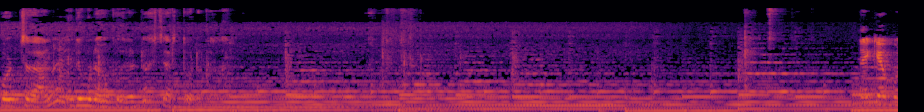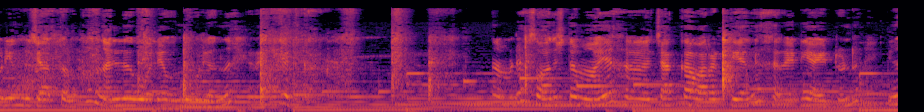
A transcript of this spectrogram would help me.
പൊടിച്ചതാണ്. ഇതും കൂടി നമുക്ക് ഇതിട്ട് ചേർത്ത് കൊടുക്കാം. ഏലക്ക പൊടിയും കൂടി ചേർത്ത് നമുക്ക് നല്ലതുപോലെ ഒന്നുകൂടി ഒന്ന് ഇളക്കി എടുക്കാം. നമ്മുടെ സ്വാദിഷ്ടമായ ചക്ക വറട്ടിയത് റെഡി ആയിട്ടുണ്ട്. ഇനി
